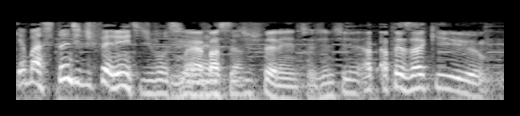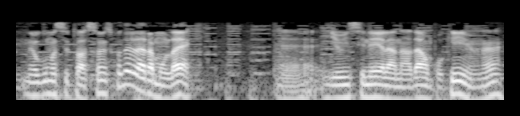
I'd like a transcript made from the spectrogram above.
que é bastante diferente de você. É né, bastante Gustavo? diferente. A gente, a- apesar que em algumas situações, quando ele era moleque, é, e eu ensinei ele a nadar um pouquinho, né?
